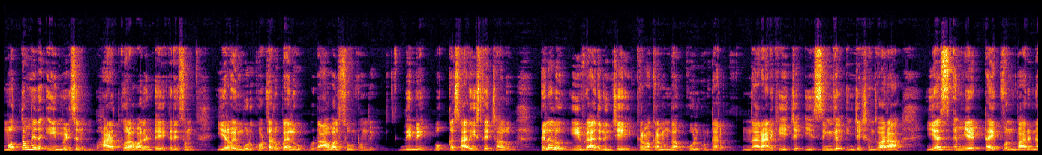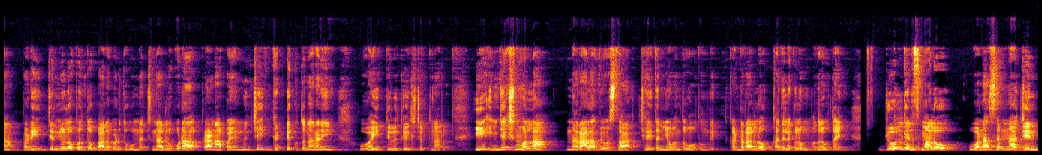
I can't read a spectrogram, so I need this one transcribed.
మొత్తం మీద ఈ మెడిసిన్ భారత్కు రావాలంటే కనీసం ఇరవై మూడు కోట్ల రూపాయలు రావాల్సి ఉంటుంది. దీన్ని ఒక్కసారి ఇస్తే చాలు. పిల్లలు ఈ వ్యాధి నుంచి క్రమక్రమంగా కోలుకుంటారు. నరానికి ఇచ్చే ఈ సింగిల్ ఇంజెక్షన్ ద్వారా ఎస్ఎంఏ టైప్ వన్ బారిన పడి జన్యులోపంతో బాధపడుతూ ఉన్న చిన్నారులు కూడా ప్రాణాపాయం నుంచి గట్టెక్కుతున్నారని వైద్యులు తేల్చి చెప్తున్నారు. ఈ ఇంజెక్షన్ వల్ల నరాల వ్యవస్థ చైతన్యవంతం అవుతుంది కండరాల్లో కదలికలు మొదలవుతాయి. జోల్గెన్స్మాలో వనసెమ్నాజిన్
